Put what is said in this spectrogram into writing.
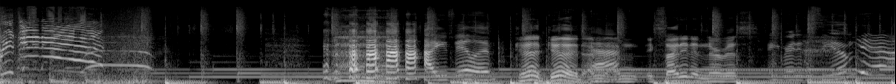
We did it! How you feeling? Good, good. Yeah? I'm, I'm excited and nervous. Are you ready to see him? Yeah. Yeah.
